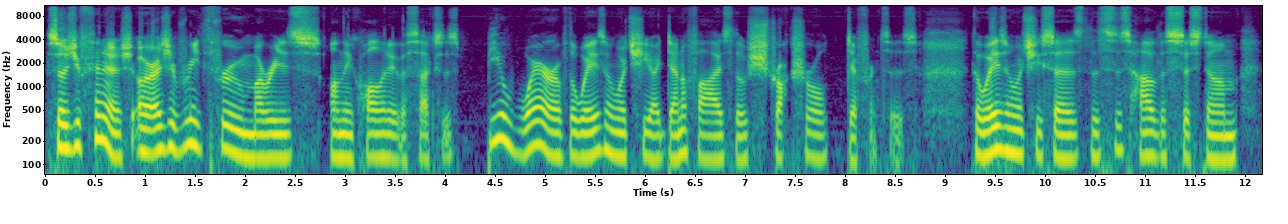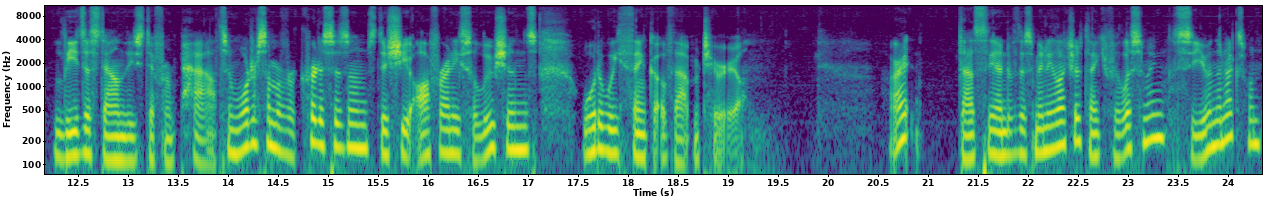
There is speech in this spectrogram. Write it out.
So as you finish, or as you read through Murray's On the Equality of the Sexes, be aware of the ways in which she identifies those structural differences. The ways in which she says this is how the system leads us down these different paths. And what are some of her criticisms? Does she offer any solutions? What do we think of that material? Alright, that's the end of this mini lecture. Thank you for listening. See you in the next one.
